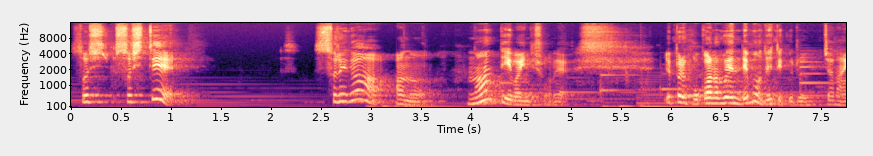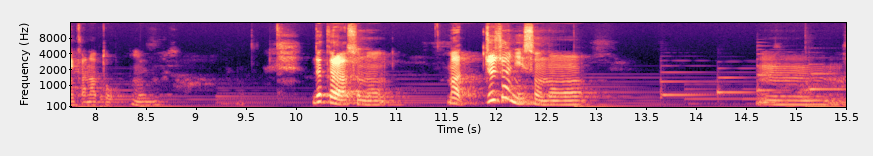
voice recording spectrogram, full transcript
そしてそれが、あの、なんて言えばいいんでしょうね。やっぱり他の面でも出てくるんじゃないかなと思います。だから、その、まあ、徐々にその、うん、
